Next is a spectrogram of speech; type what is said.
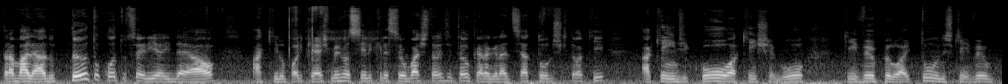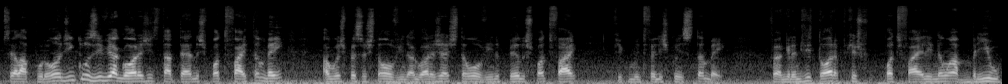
trabalhado tanto quanto seria ideal aqui no podcast, mesmo assim ele cresceu bastante. Então eu quero agradecer a todos que estão aqui, a quem indicou, a quem chegou, quem veio pelo iTunes, quem veio sei lá por onde. Inclusive agora a gente está até no Spotify também. Algumas pessoas estão ouvindo agora já estão ouvindo pelo Spotify. Fico muito feliz com isso também. Foi uma grande vitória porque o Spotify ele não abriu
